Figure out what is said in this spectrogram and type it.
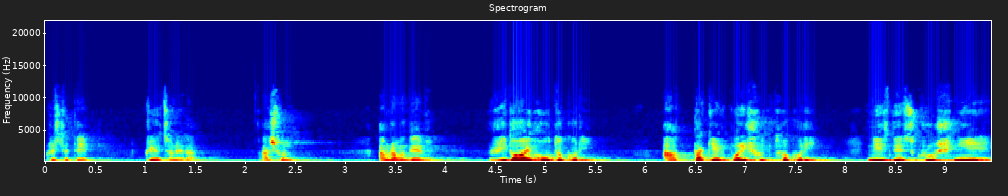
খ্রিস্টতে প্রিয়জনেরা, আসুন আমরা আমাদের হৃদয় ধৌত করি, আত্মাকে পরিশুদ্ধ করি নিজ নিজ ক্রুশ নিয়ে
